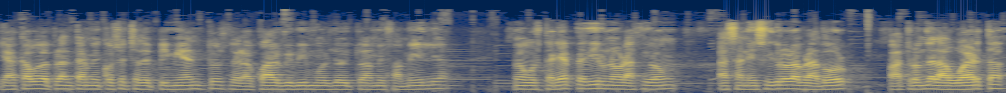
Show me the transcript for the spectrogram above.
y acabo de plantar mi cosecha de pimientos, de la cual vivimos yo y toda mi familia. Me gustaría pedir una oración a San Isidro Labrador, patrón de la huerta,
